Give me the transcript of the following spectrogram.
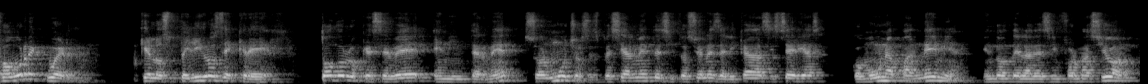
favor, recuerda que los peligros de creer todo lo que se ve en Internet son muchos, especialmente en situaciones delicadas y serias como una pandemia, en donde la desinformación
